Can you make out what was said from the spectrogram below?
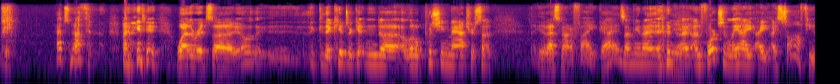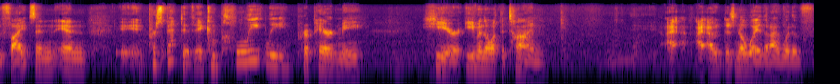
that's nothing. I mean, whether it's uh, you know, the, the kids are getting uh, a little pushing match or something. That's not a fight, guys. I mean, I, I, unfortunately, I, I, I saw a few fights, and and it, perspective. It completely prepared me here, even though at the time, I, I, I there's no way that I would have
